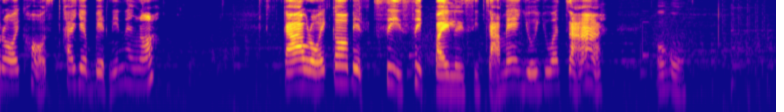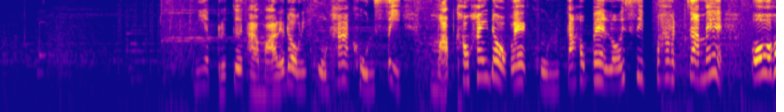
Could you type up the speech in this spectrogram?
900 ขอขยับเบ็ดนิดนึงเนาะ 900 ก็เบ็ด 40 ไปเลยสิจ้าแม่ยัวยัวจ้า โอ้โห เงียบหรือเกินอ่าวมาแล้วดอกนี้คูณ 5 คูณ 4 มับเข้าให้ดอกแรกคูณ 9 810 บาทจ้าแม่ โอ้โห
